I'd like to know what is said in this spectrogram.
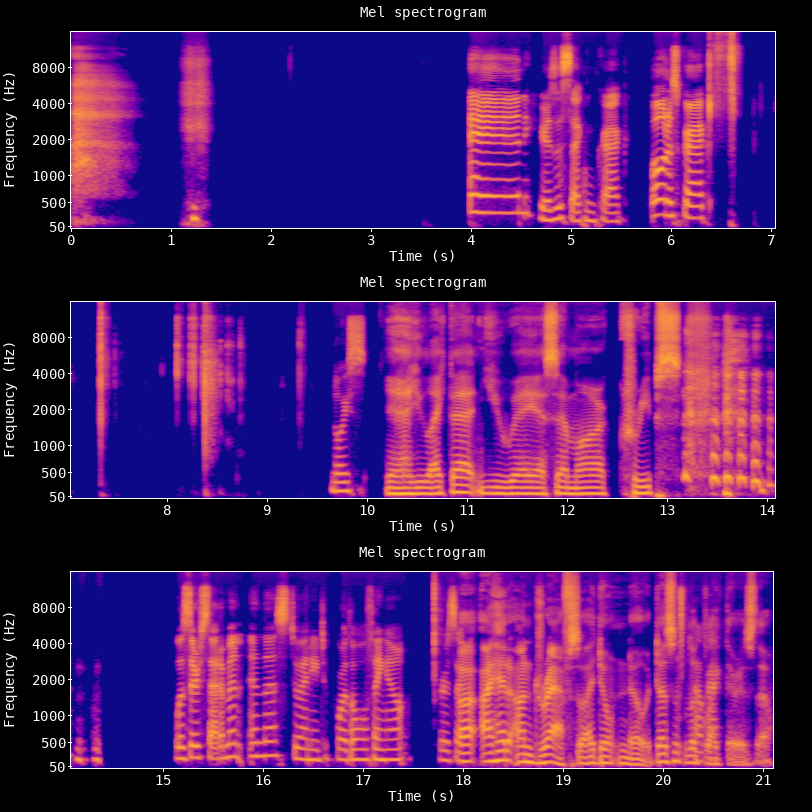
and here's a second crack. Bonus crack. Nice. Yeah, you like that? UASMR creeps. Was there sediment in this? Do I need to pour the whole thing out? Or is that Uh, I had it on draft, so I don't know. It doesn't look Okay. like there is, though.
